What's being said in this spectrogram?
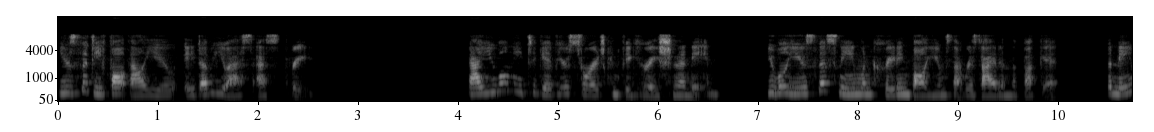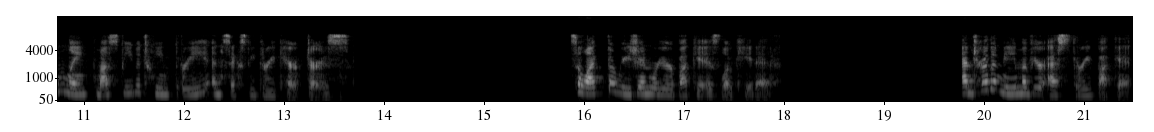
Use the default value AWS S3. Now you will need to give your storage configuration a name. You will use this name when creating volumes that reside in the bucket. The name length must be between 3 and 63 characters. Select the region where your bucket is located. Enter the name of your S3 bucket.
